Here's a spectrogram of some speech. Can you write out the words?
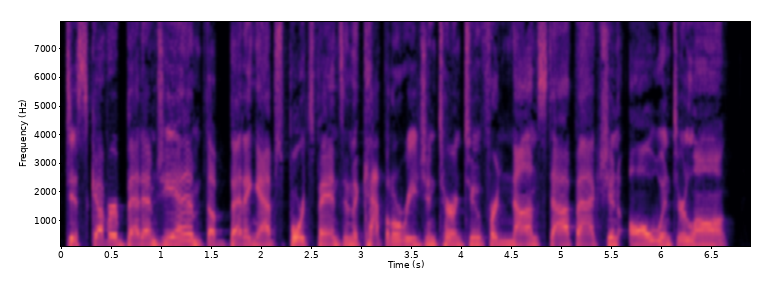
Discover BetMGM, the betting app sports fans in the capital region turn to for nonstop action all winter long.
